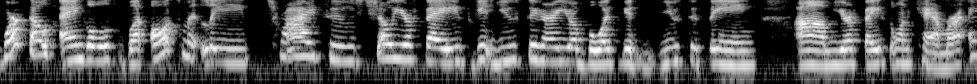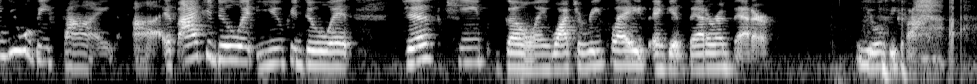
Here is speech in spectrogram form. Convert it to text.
work those angles, but ultimately try to show your face, get used to hearing your voice, get used to seeing um, your face on camera, and you will be fine. Uh, if I can do it, you can do it. Just keep going, watch your replays, and get better and better. You will be fine.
